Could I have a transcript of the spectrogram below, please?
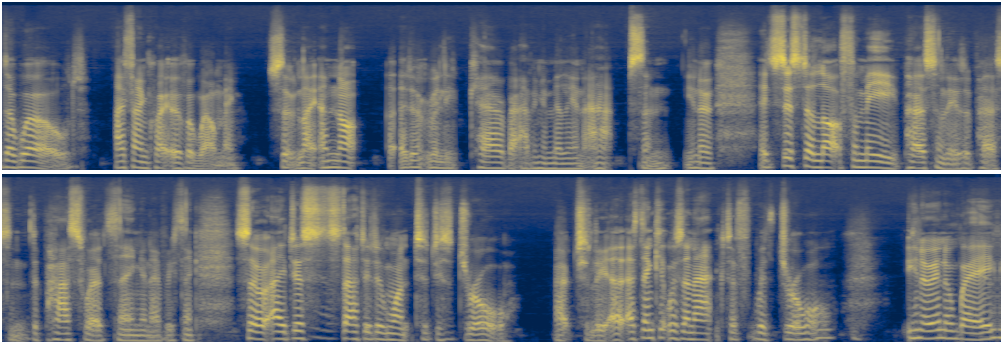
the world, I find quite overwhelming. So, like, I'm not, I don't really care about having a million apps. And, you know, it's just a lot for me personally as a person, the password thing and everything. So I just started to want to just draw, actually. I, I think it was an act of withdrawal, mm. you know, in a way.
